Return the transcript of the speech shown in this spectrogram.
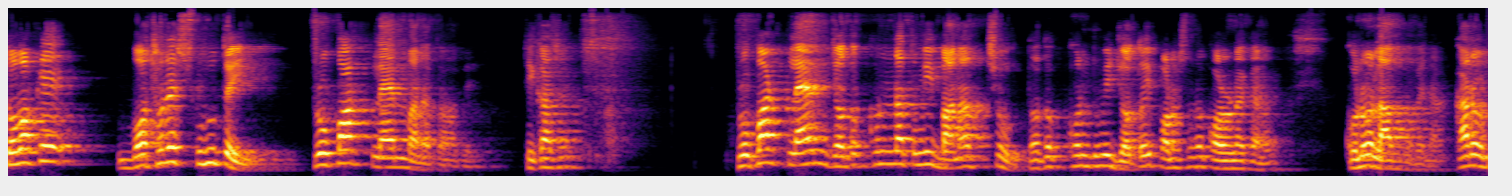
তোমাকে বছরের শুরুতেই প্রপার প্ল্যান বানাতে হবে, ঠিক আছে? প্রপার প্ল্যান যতক্ষণ না তুমি বানাচ্ছ, ততক্ষণ তুমি যতই পড়াশোনা করো না কেন, কোনো লাভ হবে না। কারণ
